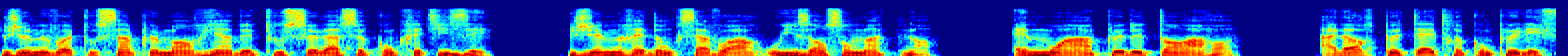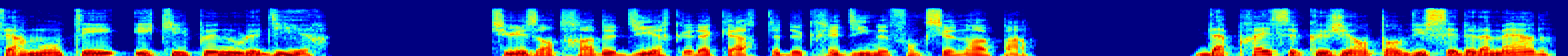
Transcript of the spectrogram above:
Je ne vois tout simplement rien de tout cela se concrétiser. J'aimerais donc savoir où ils en sont maintenant. Aime-moi un peu de temps avant. Alors peut-être qu'on peut les faire monter et qu'il peut nous le dire. Tu es en train de dire que la carte de crédit ne fonctionnera pas. D'après ce que j'ai entendu, c'est de la merde?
